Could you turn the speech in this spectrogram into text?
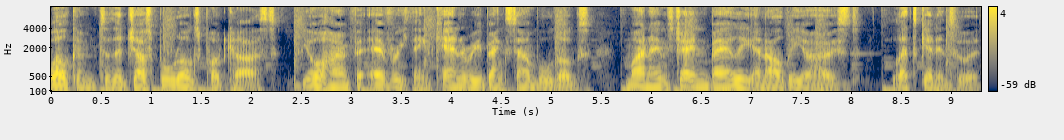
Welcome to the Just Bulldogs podcast, your home for everything Canterbury Bankstown Bulldogs. My name's Jaden Bailey and I'll be your host. Let's get into it.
